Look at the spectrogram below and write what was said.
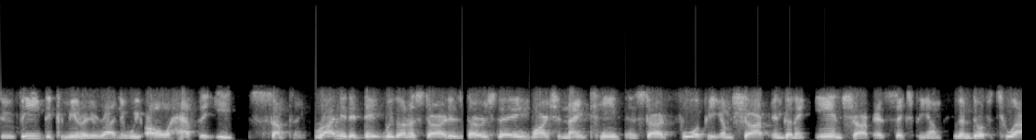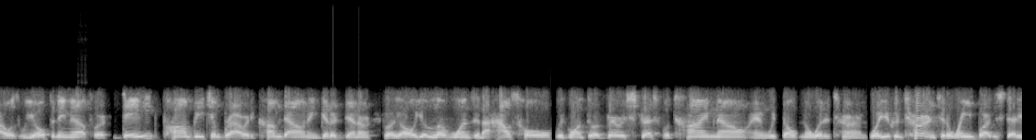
to feed the community, Rodney. We all have to eat something. Rodney, the date we're going to start is Thursday, March 19th, and start 4 p.m. sharp and going to end sharp at 6 p.m. We're going to do it for two hours. We're opening up for Dade, Palm Beach, and Broward to come down and get a dinner for all your loved ones in the household. We're going through a very stressful time now, and we don't know where to turn. Well, you can turn to the Wayne Barton Study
